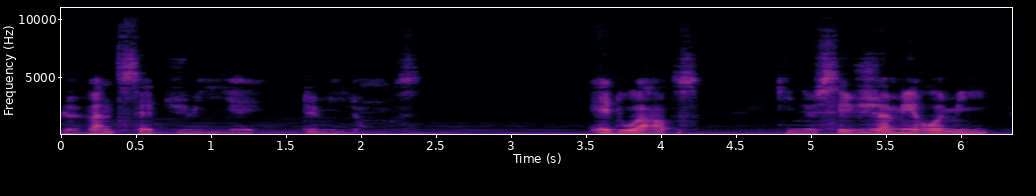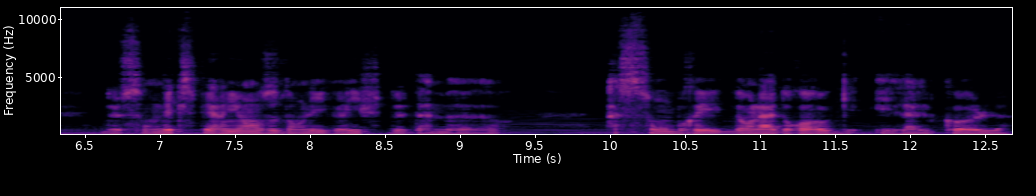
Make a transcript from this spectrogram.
le 27 juillet 2011. Edwards, qui ne s'est jamais remis de son expérience dans les griffes de Dahmer, a sombré dans la drogue et l'alcool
